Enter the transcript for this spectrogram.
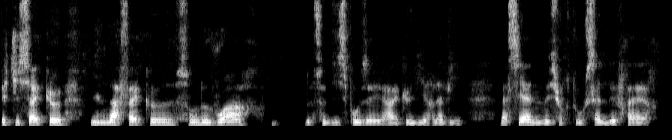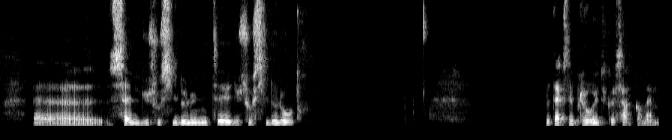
et qui sait qu'il n'a fait que son devoir de se disposer à accueillir la vie, la sienne, mais surtout celle des frères, euh, celle du souci de l'unité, du souci de l'autre. Le texte est plus rude que ça quand même.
